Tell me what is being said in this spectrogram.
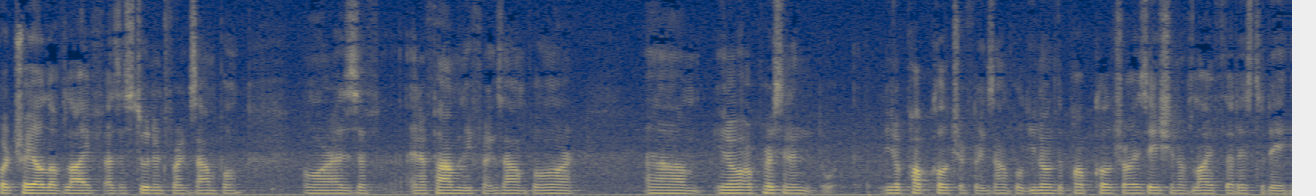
portrayal of life as a student, for example, or as if in a family, for example, or um, you know, a person in you know pop culture, for example. You know, the pop culturization of life that is today.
